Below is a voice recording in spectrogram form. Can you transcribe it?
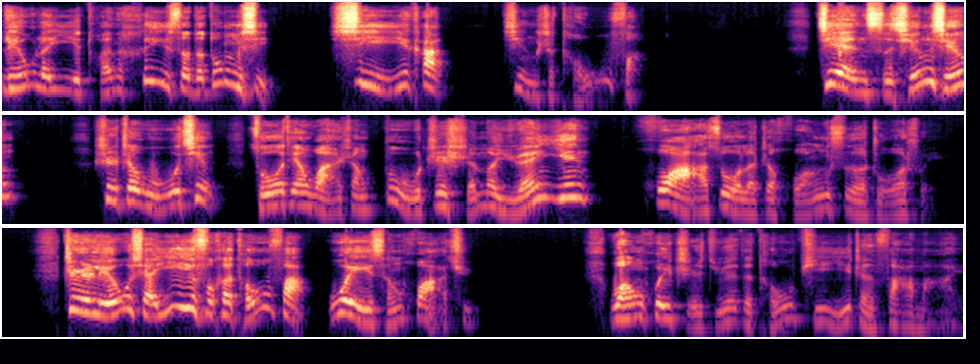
留了一团黑色的东西，细一看竟是头发。见此情形，是这武庆昨天晚上不知什么原因化作了这黄色浊水。只留下衣服和头发，未曾化去。王辉只觉得头皮一阵发麻呀，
